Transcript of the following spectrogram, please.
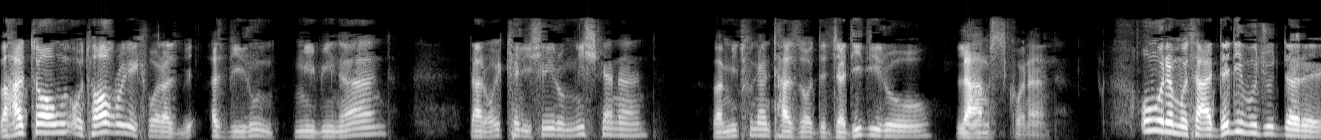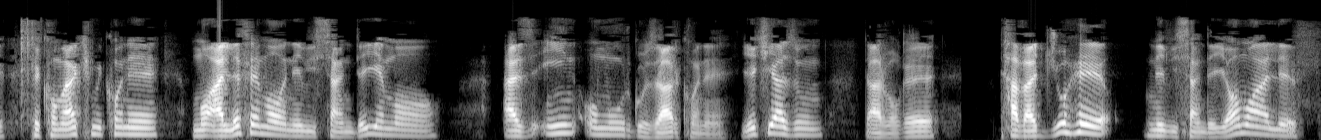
و حتی اون اتاق رو یک بار از بیرون می‌بینند در واقع کلیشه رو میشکنند و می‌تونن تضاد جدیدی رو لمس کنن. امور متعددی وجود داره که کمک می‌کنه معلف ما نویسنده ما از این امور گذر کنه. یکی از اون در واقع توجه نویسنده یا معلف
